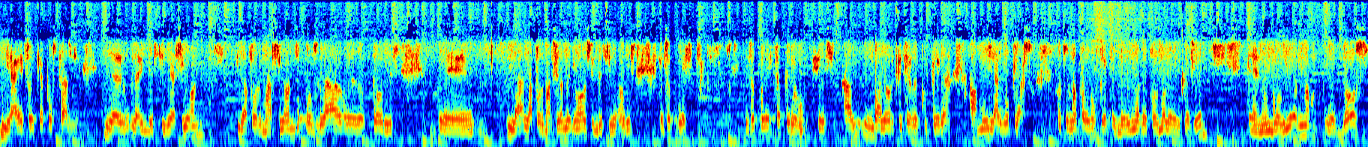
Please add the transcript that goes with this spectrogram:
y a eso hay que apostarle. La, la investigación y la formación de posgrado, de doctores, eh, la, la formación de nuevos investigadores, eso cuesta. Eso cuesta, pero es hay un valor que se recupera a muy largo plazo. Nosotros no podemos pretender una reforma de la educación en un gobierno o en dos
